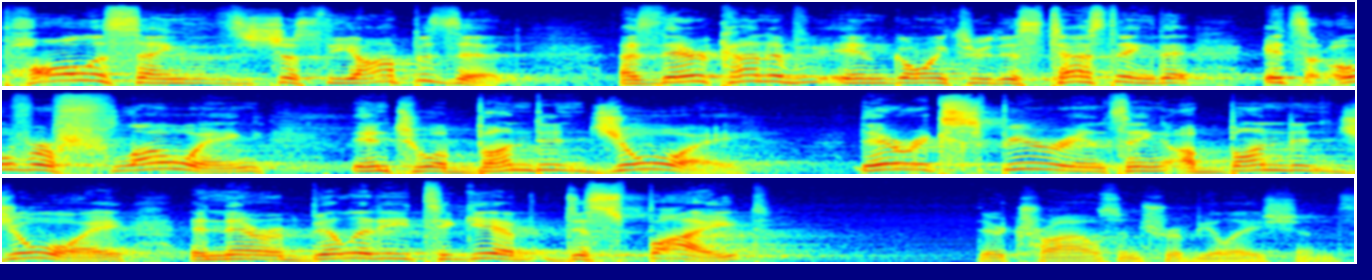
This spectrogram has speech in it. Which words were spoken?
Paul is saying that it's just the opposite. As they're kind of in going through this testing, that it's overflowing into abundant joy. They're experiencing abundant joy in their ability to give despite their trials and tribulations.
